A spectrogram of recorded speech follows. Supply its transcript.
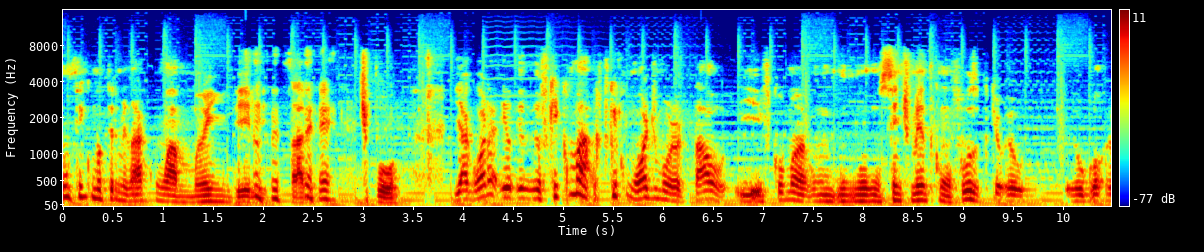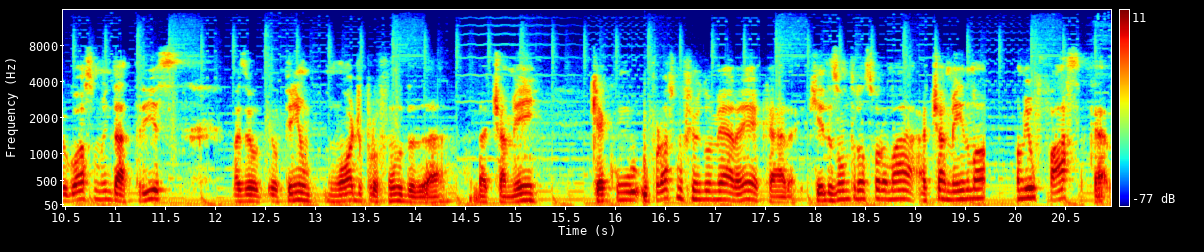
não tem como terminar com a mãe dele, sabe? tipo. E agora eu, eu, eu fiquei com uma. Fiquei com um ódio mortal e ficou uma- um, um- um sentimento confuso, porque eu, eu, eu, eu gosto muito da atriz, mas eu, eu tenho um ódio profundo da, da, Tia May, que é com o, o próximo filme do Homem-Aranha, cara, que eles vão transformar a Tia May numa milfaça, cara.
